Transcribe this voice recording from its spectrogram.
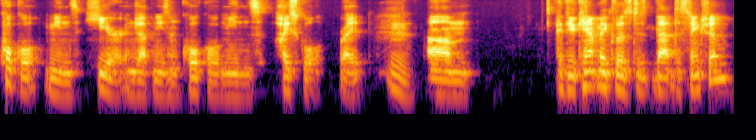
koko means here in Japanese and koko means high school, right? Mm. Um, if you can't make those that distinction,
